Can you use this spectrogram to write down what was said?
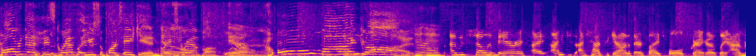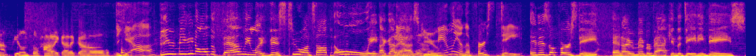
bar that his grandpa used to partake in. Greg's Ew. grandpa. Yeah. Oh my God! I was so embarrassed. I, I just I had to get out of there, so I told Greg I was like, I'm not feeling so hot. I gotta go. Yeah. You're meeting all the family like this too. On top of oh wait, I gotta ask you. Family on the first date. It is a first date, and I remember back in the dating days.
